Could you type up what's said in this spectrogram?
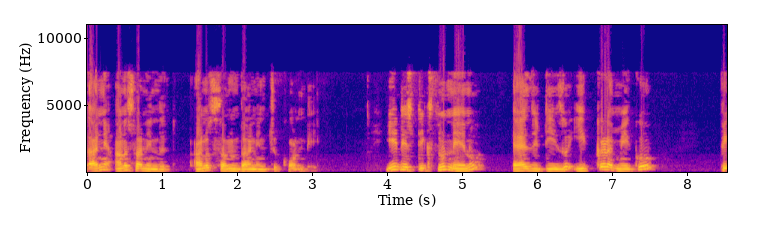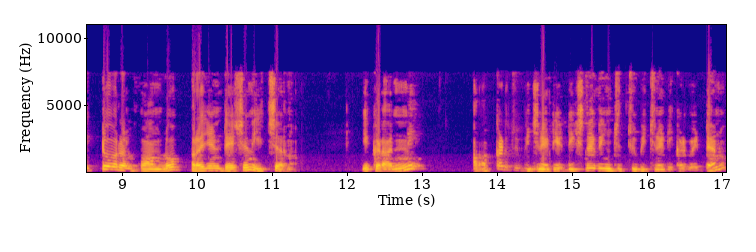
దాన్ని అనుసంధి అనుసంధానించుకోండి. ఈ డిస్ట్రిక్ట్స్ను నేను యాజ్ ఇట్ ఈజ్ ఇక్కడ మీకు పిక్టోరల్ ఫామ్లో ప్రజెంటేషన్ ఇచ్చాను. ఇక్కడ అన్ని అక్కడ చూపించినట్టు డిక్షనరీ నుంచి చూపించినట్టు ఇక్కడ పెట్టాను.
